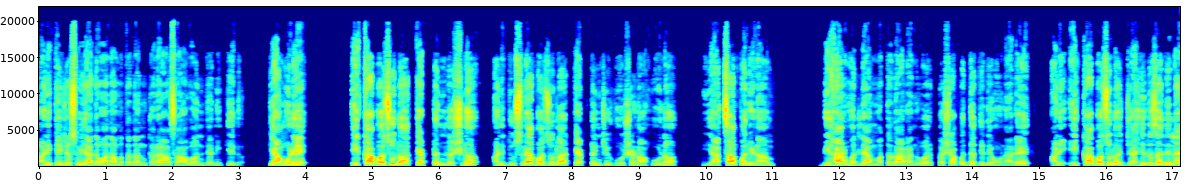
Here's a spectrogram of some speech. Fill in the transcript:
आणि तेजस्वी यादवांना मतदान करा असं आवाहन त्यांनी केलं. त्यामुळे एका बाजूला कॅप्टन नसणं आणि दुसऱ्या बाजूला कॅप्टनची घोषणा होणं याचा परिणाम बिहारमधल्या मतदारांवर कशा पद्धतीने होणार आहे? आणि एका बाजूला जाहीर झालेल्या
